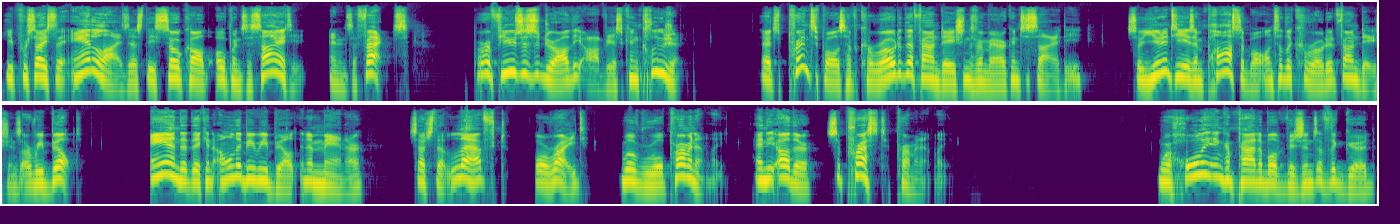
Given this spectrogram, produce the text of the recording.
He precisely analyzes the so called open society and its effects, but refuses to draw the obvious conclusion that its principles have corroded the foundations of American society, so unity is impossible until the corroded foundations are rebuilt and that they can only be rebuilt in a manner such that left or right will rule permanently, and the other suppressed permanently. Where wholly incompatible visions of the good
